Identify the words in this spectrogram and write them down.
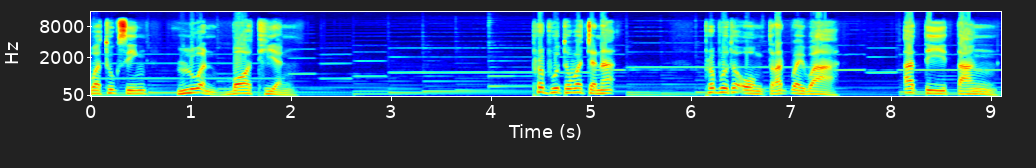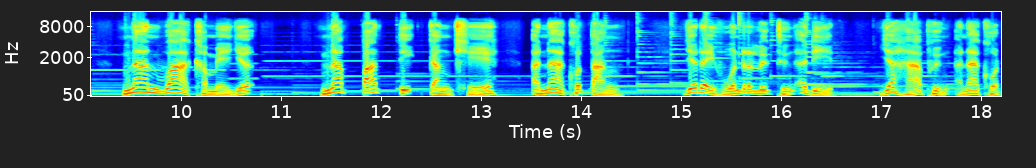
ว่าทุกสิ่งล้วนบ่เทียง พระพุทธวจนะ พระพุทธองค์ตรัสไว้ว่า อตีตัง น่านว่าคเมเยอะ นับปัตติกังเข อนาคตตัง อย่าได้หวนระลึกถึงอดีต อย่าหาพึงอนาคต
